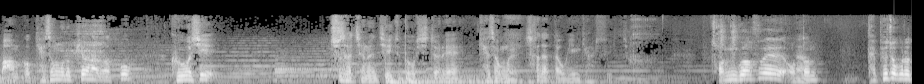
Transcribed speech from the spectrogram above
마음껏 개성으로 피어나갔고 그것이 추사체는 제주도 시절에 개성을 찾았다고 얘기할 수 있죠. 전과 후에 어떤 대표적으로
